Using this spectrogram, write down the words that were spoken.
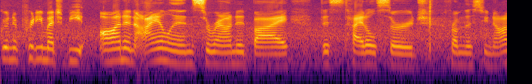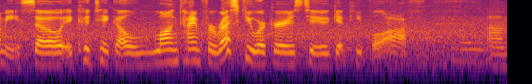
going to pretty much be on an island surrounded by this tidal surge from the tsunami. So it could take a long time for rescue workers to get people off. Um,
